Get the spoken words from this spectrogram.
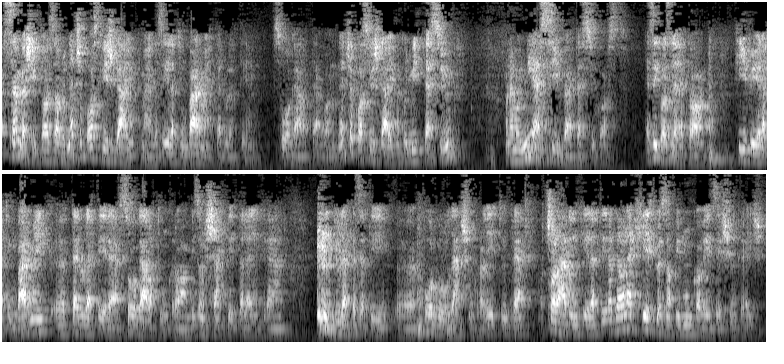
szembesít azzal, hogy ne csak azt vizsgáljuk meg az életünk bármely területén, szolgálatában. Ne csak azt vizsgáljuk meg, hogy mit teszünk, hanem hogy milyen szívvel tesszük azt. Ez igaz lehet a hívő életünk bármelyik területére, szolgálatunkra, bizonságtételeinkre, gyülekezeti forgolódásunkra, létünkre, a családunk életére, de a leghétköznapi munkavégzésünkre is.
